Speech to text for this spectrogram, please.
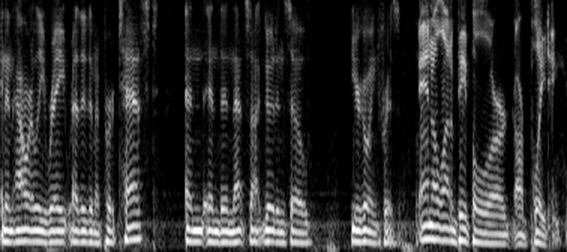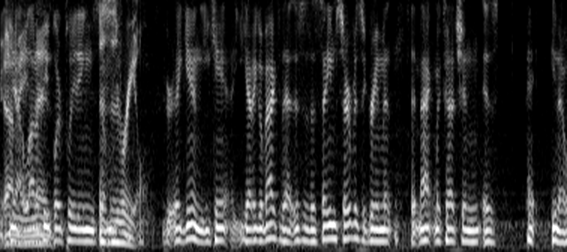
in an hourly rate rather than a per test, and, and then that's not good. And so you're going to prison. And a lot of people are, are pleading. I yeah, mean, a lot of people are pleading. Some, this is real. Again, you can't. You got to go back to that. This is the same service agreement that Mac McCutcheon is, you know,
